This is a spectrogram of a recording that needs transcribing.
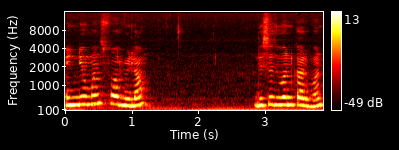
In Newman's formula this is one carbon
